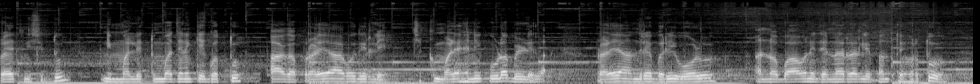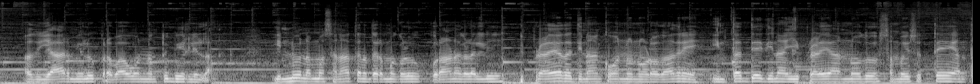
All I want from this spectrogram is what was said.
ಪ್ರಯತ್ನಿಸಿದ್ದು ನಿಮ್ಮಲ್ಲಿ ತುಂಬ ಜನಕ್ಕೆ ಗೊತ್ತು. ಆಗ ಪ್ರಳಯ ಆಗೋದಿರಲಿ. ಚಿಕ್ಕ ಮಳೆ ಹನಿ ಕೂಡ ಬೀಳಿಲ್ಲ ಪ್ರಳಯ ಅಂದರೆ ಬರೀ ಓಳು ಅನ್ನೋ ಭಾವನೆ ಜನರಲ್ಲಿ ಬಂತೆ ಹೊರತು ಅದು ಯಾರ ಮೇಲೂ ಪ್ರಭಾವವನ್ನಂತೂ ಬೀರಲಿಲ್ಲ. ಇನ್ನು ನಮ್ಮ ಸನಾತನ ಧರ್ಮಗಳು ಪುರಾಣಗಳಲ್ಲಿ ಈ ಪ್ರಳಯದ ದಿನಾಂಕವನ್ನು ನೋಡೋದಾದರೆ ಇಂಥದ್ದೇ ದಿನ ಈ ಪ್ರಳಯ ಅನ್ನೋದು ಸಂಭವಿಸುತ್ತೆ ಅಂತ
